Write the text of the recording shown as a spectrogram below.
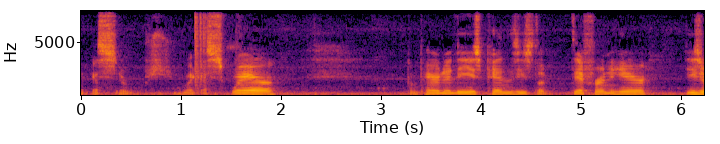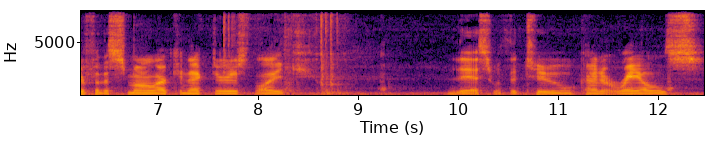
like a, like a square. Compared to these pins, these look different here. These are for the smaller connectors like this with the two kind of rails.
